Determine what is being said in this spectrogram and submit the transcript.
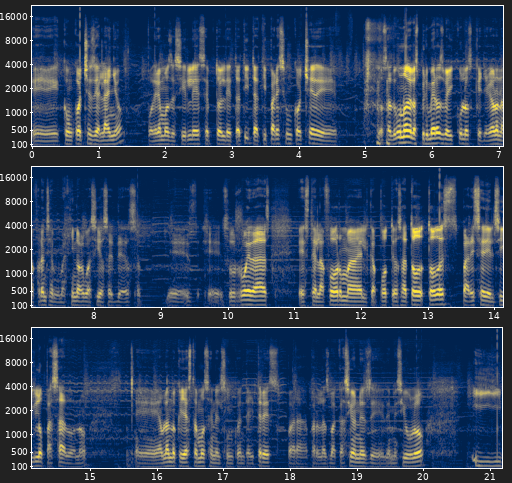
eh, con coches del año, podríamos decirle, excepto el de Tati. Tati parece un coche de... O sea, uno de los primeros vehículos que llegaron a Francia, me imagino, algo así, o sea, de- sus ruedas, este, la forma, el capote, o sea, todo, todo es, parece del siglo pasado, ¿no? Eh, hablando que ya estamos en el 53 para, para las vacaciones de, de Hulot. Y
